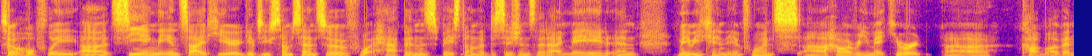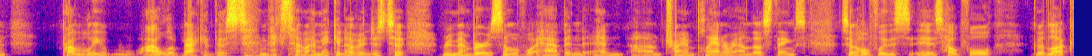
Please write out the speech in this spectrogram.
So hopefully uh, seeing the inside here gives you some sense of what happens based on the decisions that I made and maybe can influence uh, however you make your uh, cob oven probably I'll look back at this next time I make an oven just to remember some of what happened and um, try and plan around those things. So hopefully this is helpful. Good luck.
